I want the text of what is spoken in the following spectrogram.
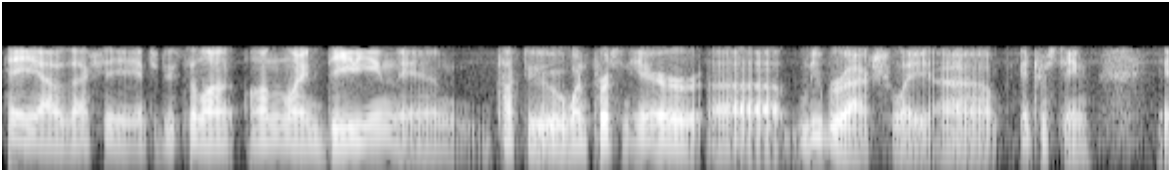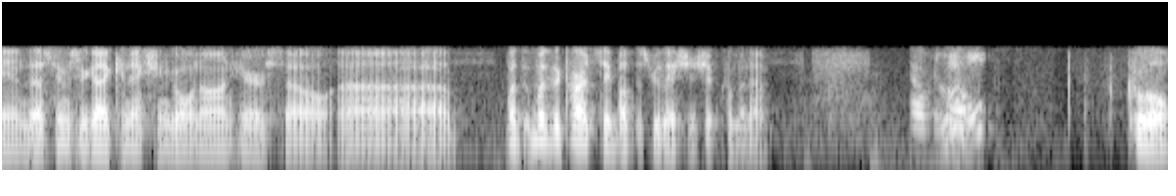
Hey, I was actually introduced to long, online dating and talked to one person here, uh, Libra actually. Uh, interesting, and uh, seems we got a connection going on here. So, uh, but what does the card say about this relationship coming up? Okay. Cool.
